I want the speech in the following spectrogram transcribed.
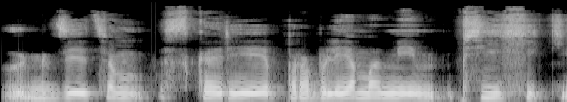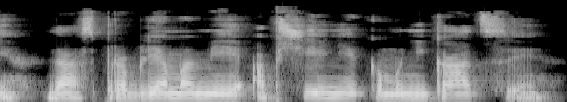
к детям скорее проблемами психики, да, с проблемами общения, коммуникации,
